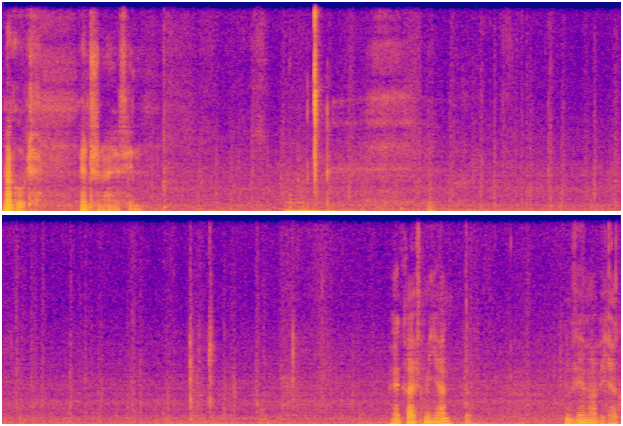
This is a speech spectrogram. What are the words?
Na gut, werden schon eine finden. Er greift mich an. Und wem habe ich Akku?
